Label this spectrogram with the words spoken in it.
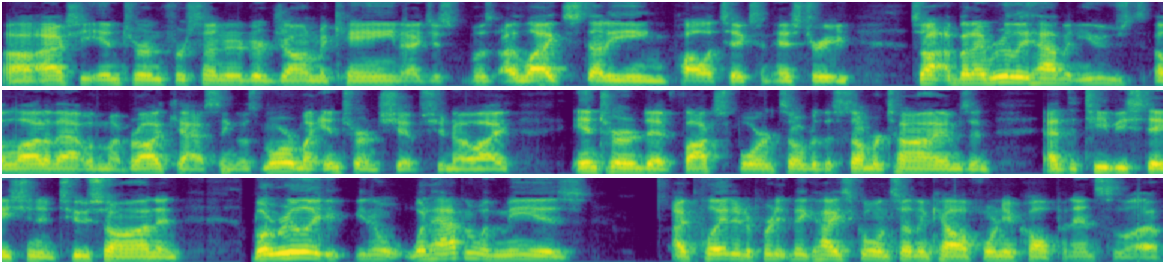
Uh, I actually interned for Senator John McCain. I just was I liked studying politics and history. So, but I really haven't used a lot of that with my broadcasting. It was more of my internships. You know, I interned at Fox Sports over the summer times and at the TV station in Tucson. And, but really, you know, what happened with me is I played at a pretty big high school in Southern California called Peninsula.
